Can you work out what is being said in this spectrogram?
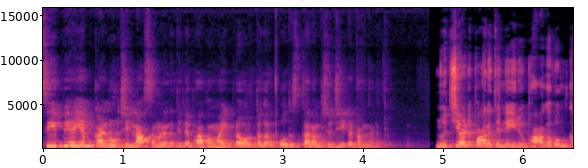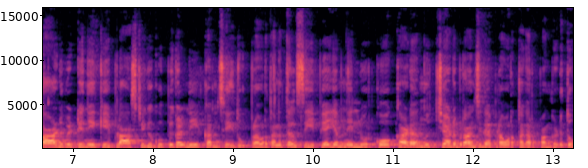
C P I M Kannur ജില്ലാ സമ്മേളനത്തിന്റെ ഭാഗമായി പ്രവർത്തകർ പൊതുസ്ഥലം ശുചീകരണം നടത്തി. നുച്ചിയാട് പാലത്തിന്റെ ഇരുഭാഗവും കാട് വെട്ടി നീക്കി പ്ലാസ്റ്റിക് കുപ്പികൾ നീക്കം ചെയ്തു. പ്രവർത്തനത്തിൽ C P I M Nellur Kokkad Nuchiyad ബ്രാഞ്ചിലെ പ്രവർത്തകർ പങ്കെടുത്തു.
